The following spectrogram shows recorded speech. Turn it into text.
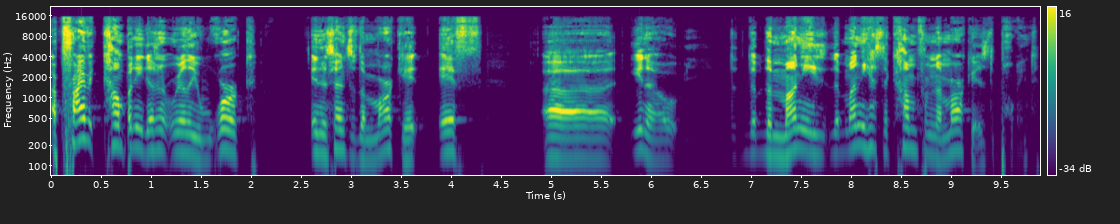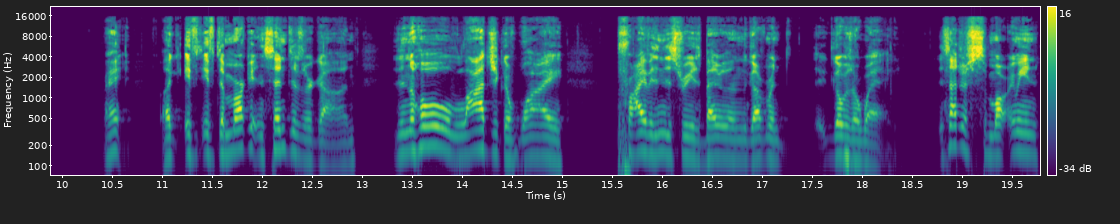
a private company doesn't really work in the sense of the market if uh you know the the money the money has to come from the market is the point right like if if the market incentives are gone then the whole logic of why private industry is better than the government goes away it's not just smart i mean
